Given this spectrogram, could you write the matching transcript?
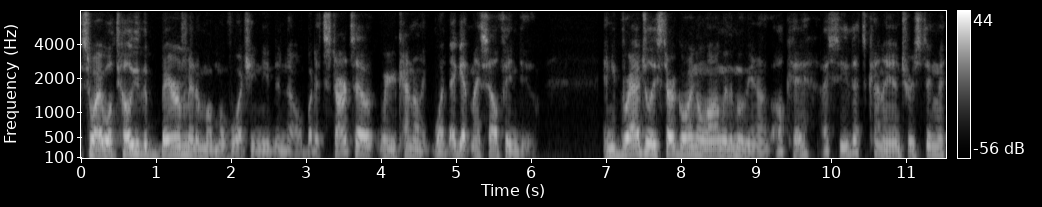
so I will tell you the bare minimum of what you need to know. But it starts out where you're kind of like, what did I get myself into? and you gradually start going along with the movie. And you're like, okay, I see. That's kind of interesting.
